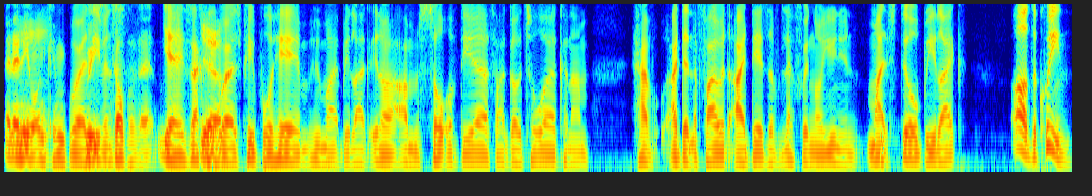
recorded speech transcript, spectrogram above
and anyone mm. can Whereas reach even the top of it. Yeah, exactly. Yeah. Whereas people here who might be like, you know, I'm salt of the earth. I go to work and I'm have identify with ideas of left wing or union. Might still be like, oh, the Queen.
